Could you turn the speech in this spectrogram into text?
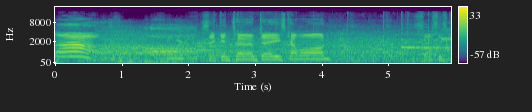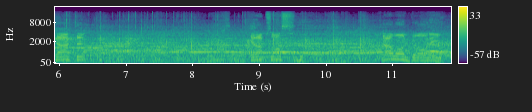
Ah! Second term D's, come on. Sauce has carked it. Get up, Sauce. Come on, Gordy.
